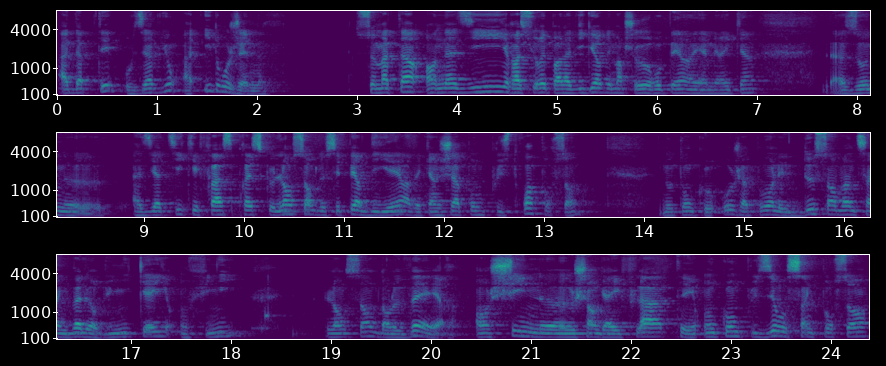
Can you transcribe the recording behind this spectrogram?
adaptées aux avions à hydrogène. Ce matin, en Asie, rassuré par la vigueur des marchés européens et américains, la zone euh, asiatique efface presque l'ensemble de ses pertes d'hier avec un Japon plus 3%. Notons qu'au Japon, les 225 valeurs du Nikkei ont fini l'ensemble dans le vert. En Chine, euh, Shanghai flat et Hong Kong plus 0,5%.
